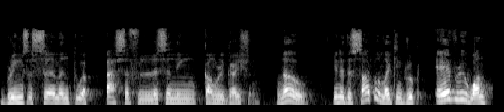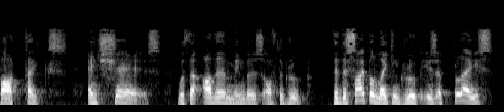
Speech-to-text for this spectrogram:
brings a sermon to a passive listening congregation. No, in a disciple making group, everyone partakes and shares with the other members of the group. The disciple making group is a place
